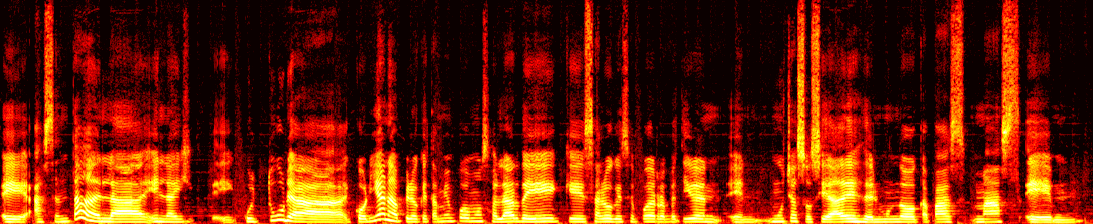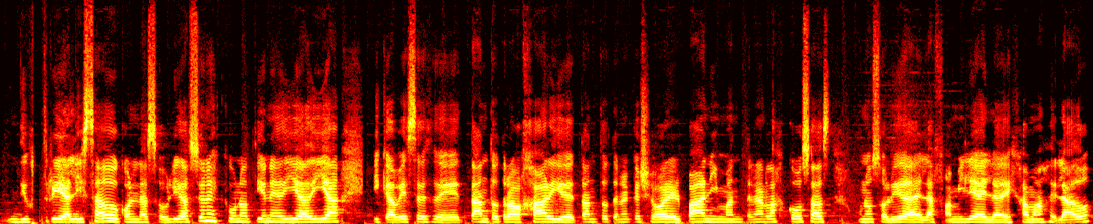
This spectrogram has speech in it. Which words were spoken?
eh, asentada en la, en la eh, cultura coreana, pero que también podemos hablar de que es algo que se puede repetir en, muchas sociedades del mundo capaz más industrializado con las obligaciones que uno tiene día a día y que a veces de tanto trabajar y de tanto tener que llevar el pan y mantener las cosas, uno se olvida de la familia y la deja más de lado.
